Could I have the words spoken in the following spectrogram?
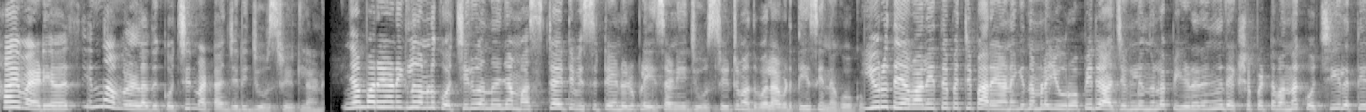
ഹായ് മൈഡിയേഴ്സ് ഇന്ന് നമ്മളുള്ളത് കൊച്ചിൻ മട്ടാഞ്ചേരി ജ്യൂസ് സ്ട്രീറ്റിലാണ്. ഞാൻ പറയുകയാണെങ്കിൽ നമ്മൾ കൊച്ചിയിൽ വന്നു കഴിഞ്ഞാൽ മസ്റ്റ് ആയിട്ട് വിസിറ്റ് ചെയ്യേണ്ട ഒരു ആണ് ഈ ജൂ സ്ട്രീറ്റും അതുപോലെ അവിടുത്തെ ഈ സിനഗോഗും ഈ ഒരു ദേവാലയത്തെ പറ്റി പറയുകയാണെങ്കിൽ നമ്മുടെ യൂറോപ്യൻ രാജ്യങ്ങളിൽ നിന്നുള്ള പീഡനങ്ങൾ രക്ഷപ്പെട്ട് വന്ന കൊച്ചിയിലെത്തിയ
